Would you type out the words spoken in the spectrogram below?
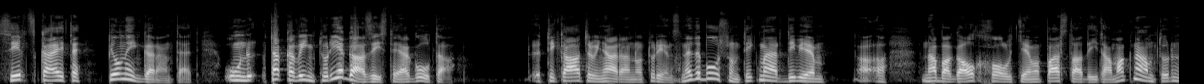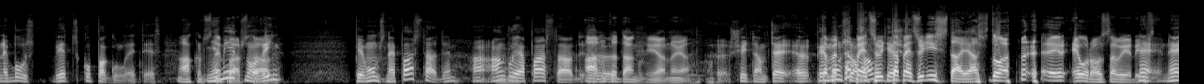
sirdskaite, pilnīgi garantēti. Un tā kā viņi tur iegāzīs tajā gultā, tik ātri viņi ārā no turienes nedabūs, un tikmēr diviem nabaga alkoholiķiem ar pārstādītām aknām tur nebūs vietas, kur pagulēties. Aknas Ņemiet no nepārstāda. Pie mums nepārstāda. Anglijā pārstāda. Ah, nu tad Anglijā, jā, nu jā. Šitam te, eh, pie Tāpēc, mums tāpēc, tieši- tāpēc viņi izstājās no Nē, Eurosavienības. nē,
